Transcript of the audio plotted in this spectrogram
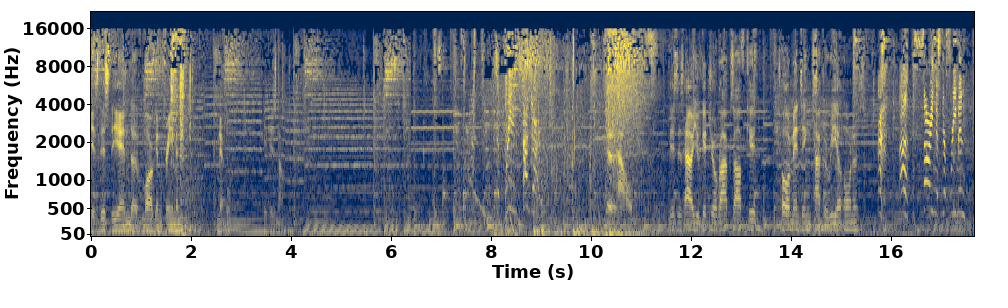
is this the end of Morgan Freeman? No, it is not. Supreme Thunder! Uh, Ow. This is how you get your rocks off, kid? Tormenting taqueria owners? Mr. Freeman.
